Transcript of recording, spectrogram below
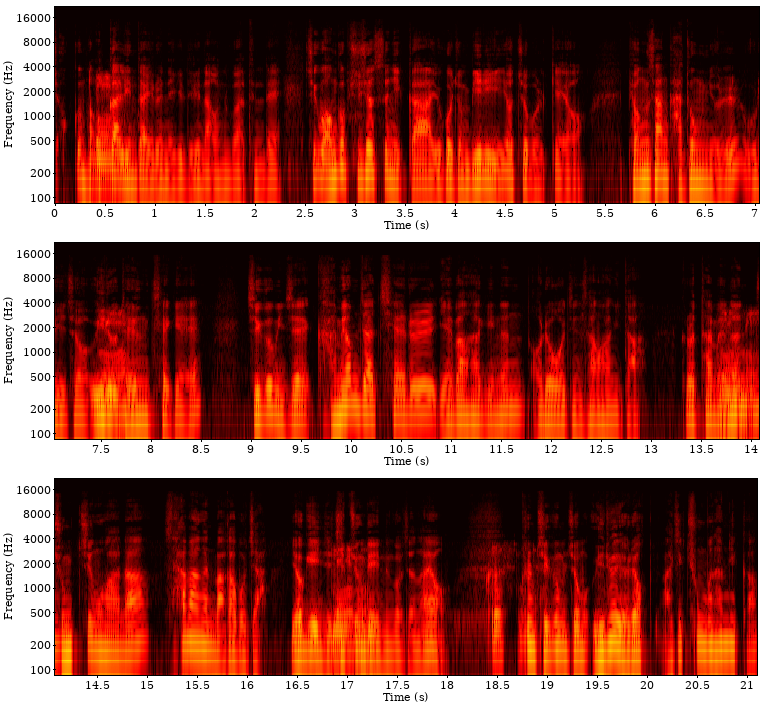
조금 네. 엇갈린다 이런 얘기들이 나오는 것 같은데 지금 언급 주셨으니까 이거 좀 미리 여쭤볼게요. 병상 가동률, 우리 저 의료 네. 대응 체계 지금 이제 감염 자체를 예방하기는 어려워진 상황이다. 그렇다면은 네네. 중증화나 사망은 막아보자. 여기에 이제 집중돼 있는 거잖아요. 그렇습니다. 그럼 지금 좀 의료 여력 아직 충분합니까?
